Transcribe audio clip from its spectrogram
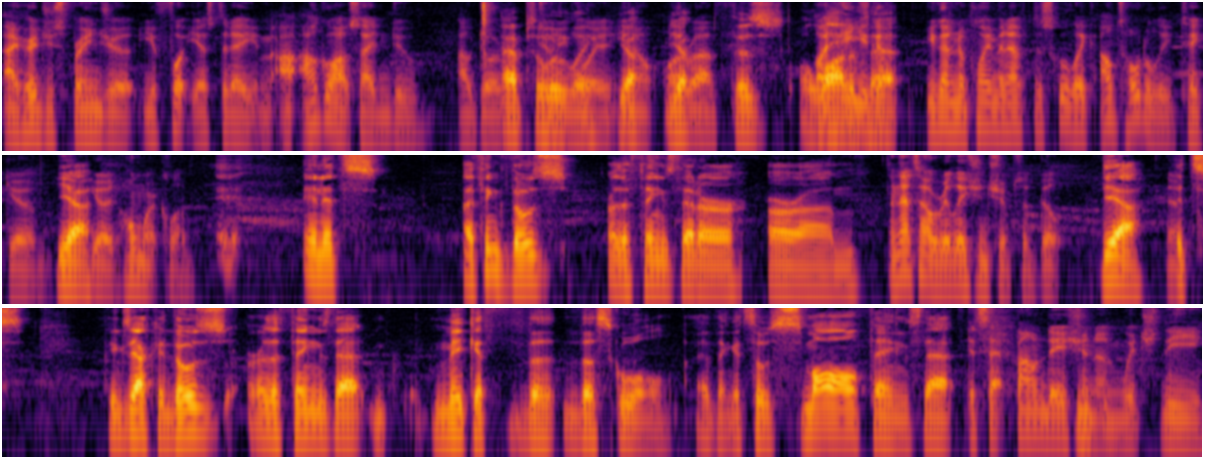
I heard you sprained your, your foot yesterday. I- I'll go outside and do outdoor Absolutely. for you." you yeah. know, or, yep. uh, There's a lot hey, of you that. got you got an appointment after school. Like, I'll totally take your Yeah. your homework club. and it's I think those are the things that are are um, And that's how relationships are built. yeah, Yeah. it's exactly those are the things that maketh the the school. I think it's those small things that It's that foundation on which the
